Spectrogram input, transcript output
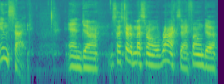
inside. And uh, so I started messing around with rocks, and I found uh,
